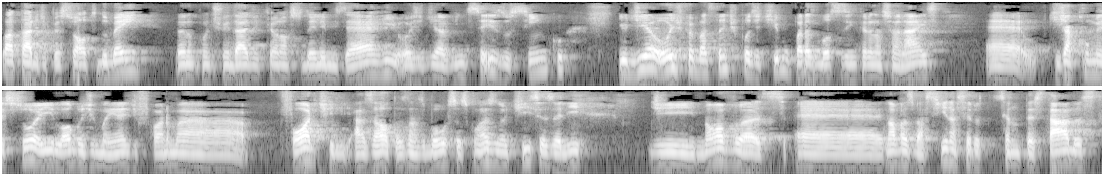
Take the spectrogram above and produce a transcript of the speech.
Boa tarde, pessoal, tudo bem? Dando continuidade aqui ao nosso Daily MZR, hoje dia 26 do 5, e o dia hoje foi bastante positivo para as bolsas internacionais, é, que já começou aí logo de manhã de forma forte as altas nas bolsas, com as notícias ali de novas, é, novas vacinas sendo, sendo testadas,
